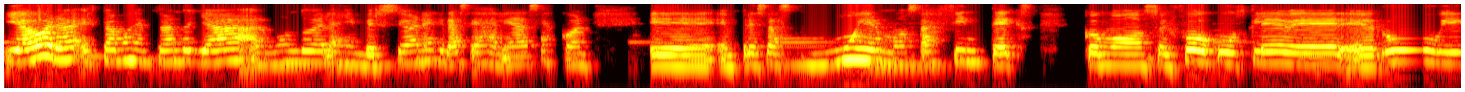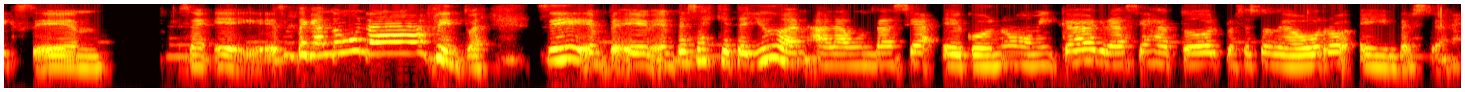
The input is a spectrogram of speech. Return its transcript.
Y ahora estamos entrando ya al mundo de las inversiones gracias a alianzas con eh, empresas muy hermosas, fintechs, como Soy Focus, Clever, eh, Rubix. Se, está quedando una Fintual, ¿sí? empresas que te ayudan a la abundancia económica gracias a todo el proceso de ahorro e inversiones.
